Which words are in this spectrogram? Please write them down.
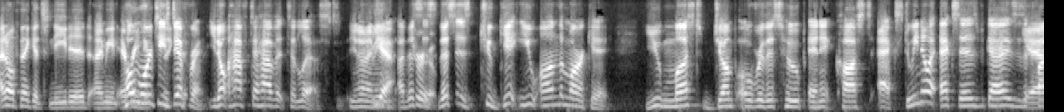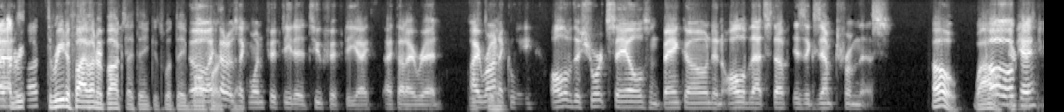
I don't think it's needed. I mean, home warranty is different. That, you don't have to have it to list. You know what I mean? Yeah, uh, this true. is this is to get you on the market. You must jump over this hoop, and it costs X. Do we know what X is, guys? Is yeah. it five hundred bucks? Three to five hundred bucks, I think, is what they. Oh, I thought it was like one fifty to two fifty. I I thought I read. Ironically, all of the short sales and bank owned and all of that stuff is exempt from this. Oh wow! Oh okay.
